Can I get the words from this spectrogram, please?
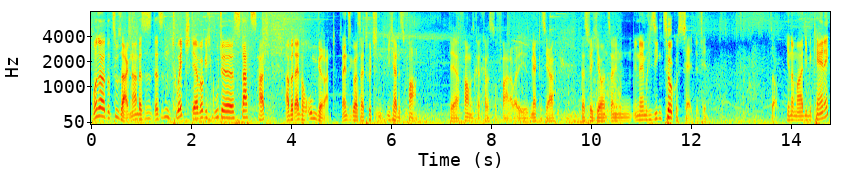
muss man dazu sagen, ne? das, ist, das ist ein Twitch, der wirklich gute Stats hat, aber wird einfach umgerannt. Das Einzige, was der Twitch nicht hat, ist Farm. Der Farm ist gerade katastrophal, aber ihr merkt es ja, dass wir hier uns einem, in einem riesigen Zirkuszelt befinden. So, hier nochmal die Mechanik.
